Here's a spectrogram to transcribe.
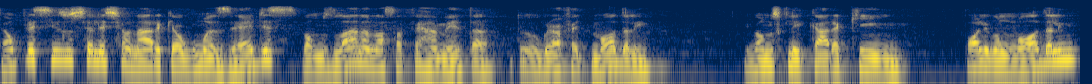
Então preciso selecionar aqui algumas edges, vamos lá na nossa ferramenta do Graphite Modeling, e vamos clicar aqui em Polygon Modeling,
